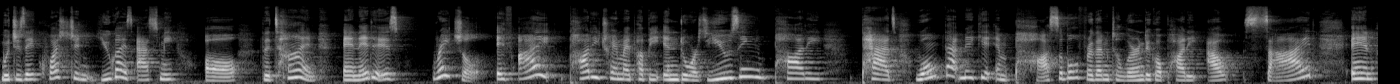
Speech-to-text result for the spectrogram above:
which is a question you guys ask me all the time. And it is Rachel, if I potty train my puppy indoors using potty pads, won't that make it impossible for them to learn to go potty outside? And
